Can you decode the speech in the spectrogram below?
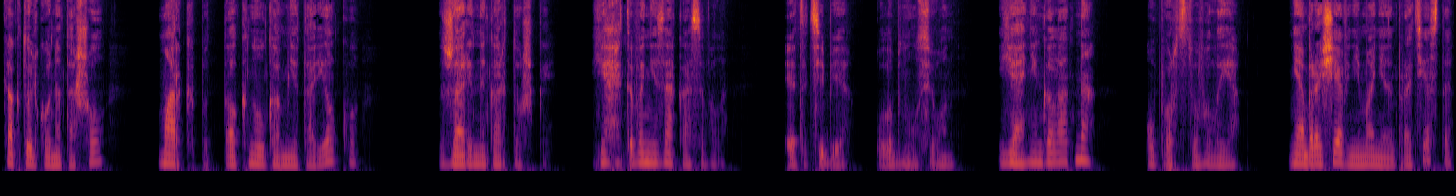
Как только он отошел, Марк подтолкнул ко мне тарелку с жареной картошкой. Я этого не заказывала. «Это тебе», — улыбнулся он. «Я не голодна», — упорствовала я. Не обращая внимания на протесты,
